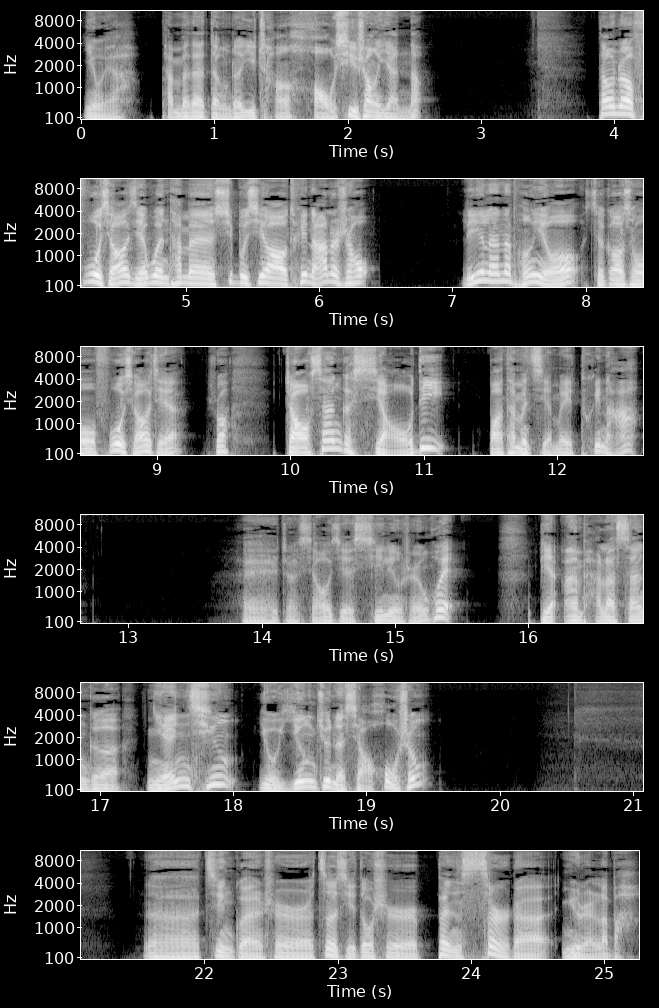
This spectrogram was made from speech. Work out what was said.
因为啊，他们在等着一场好戏上演呢。当这服务小姐问他们需不需要推拿的时候，林兰的朋友就告诉服务小姐说：“找三个小弟帮他们姐妹推拿。”哎，这小姐心领神会，便安排了三个年轻又英俊的小后生。呃，尽管是自己都是奔四儿的女人了吧，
